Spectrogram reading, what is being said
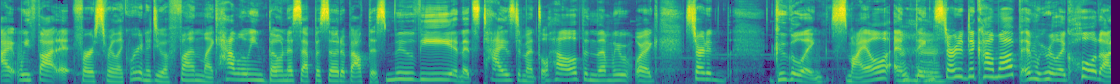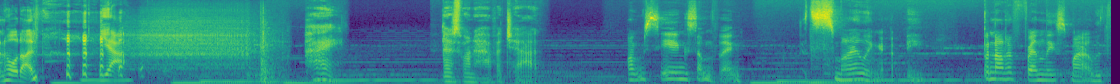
I we thought at first we're like we're going to do a fun like Halloween bonus episode about this movie and its ties to mental health and then we were like started googling smile and things started to come up and we were like hold on, hold on. Yeah. Hi. I just want to have a chat. I'm seeing something. It's smiling at me, but not a friendly smile. It's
